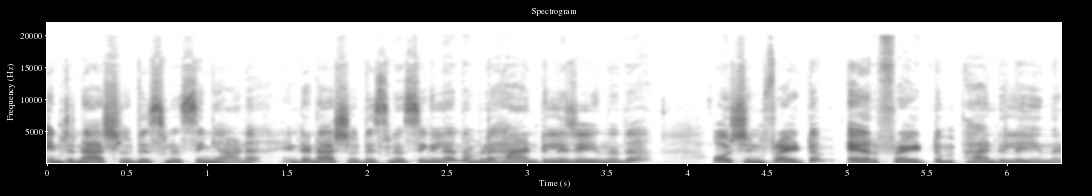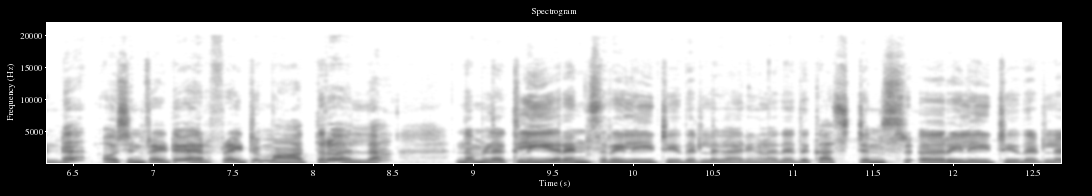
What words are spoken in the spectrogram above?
ഇന്റർനാഷണൽ ബിസിനസ്സിംഗ് ആണ്. ഇന്റർനാഷണൽ ബിസിനസ്സിങ്ങിൽ നമ്മൾ ഹാൻഡിൽ ചെയ്യുന്നത് ഓഷ്യൻ ഫ്രൈറ്റും എയർ ഫ്രൈറ്റും ഹാൻഡിൽ ചെയ്യുന്നുണ്ട്. ഓഷൻ ഫ്രൈറ്റും എയർ ഫ്രൈറ്റും മാത്രമല്ല നമ്മൾ ക്ലിയറൻസ് റിലേറ്റ് ചെയ്തിട്ടുള്ള കാര്യങ്ങൾ അതായത് കസ്റ്റംസ് റിലേറ്റ് ചെയ്തിട്ടുള്ള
